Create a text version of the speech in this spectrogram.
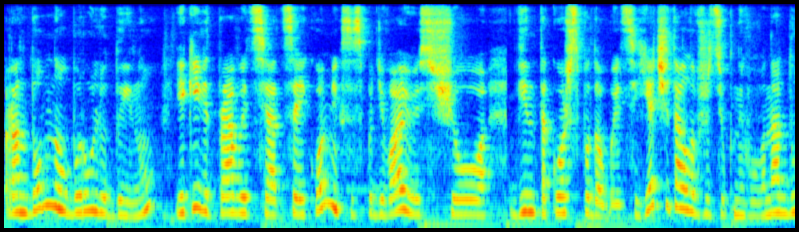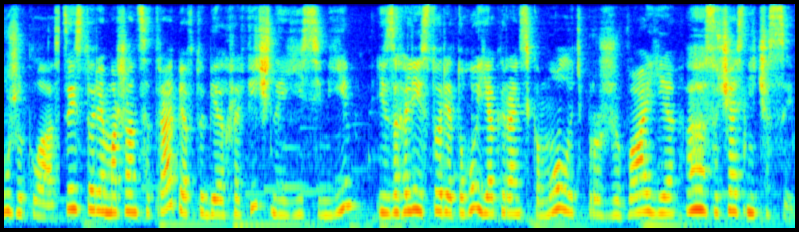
рандомно оберу людину, який відправиться цей комікс, і сподіваюсь, що він також сподобається. Я читала вже цю книгу, вона дуже класна. Це історія Маржан Сатрапі, автобіографічна її сім'ї, і взагалі історія того, як іранська молодь проживає а, сучасні часи.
